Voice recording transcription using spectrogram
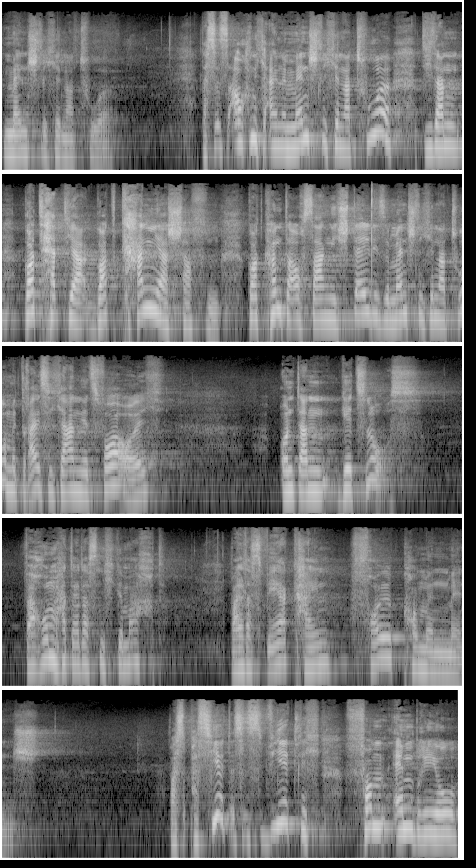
menschliche Natur. Das ist auch nicht eine menschliche Natur, die dann, Gott hat ja, Gott kann ja schaffen. Gott könnte auch sagen, ich stelle diese menschliche Natur mit 30 Jahren jetzt vor euch und dann geht's los. Warum hat er das nicht gemacht? Weil das wäre kein vollkommen Mensch. Was passiert? Es ist wirklich vom Embryo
